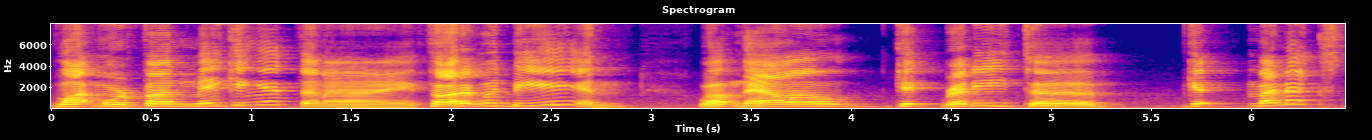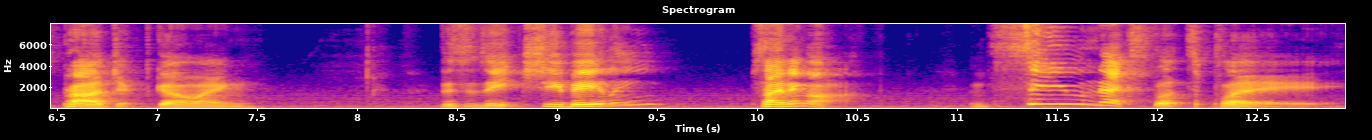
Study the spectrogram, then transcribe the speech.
A lot more fun making it than I thought it would be, and, well, now I'll get ready to get my next project going. This is H.C. Bailly, signing off. And see you next Let's Play.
